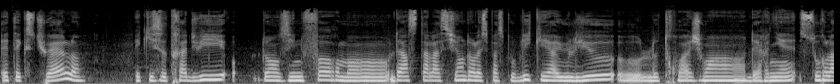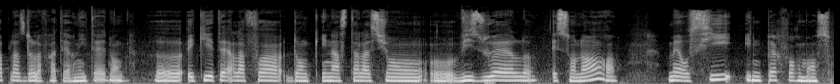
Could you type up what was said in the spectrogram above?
et textuelle et qui se traduit dans une forme d'installation dans l'espace public qui a eu lieu le 3 juin dernier sur la place de la Fraternité, donc et qui était à la fois donc une installation visuelle et sonore, mais aussi une performance.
